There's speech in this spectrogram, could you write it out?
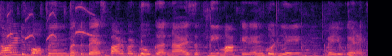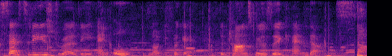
Sorry to pop in, but the best part about Gokarna is the flea market in Kudle, where you get accessories, jewelry, and oh, not to forget, the trance music and dance.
